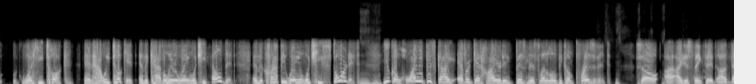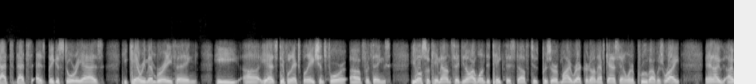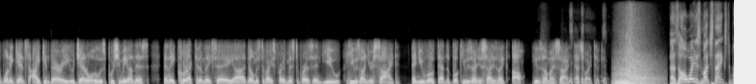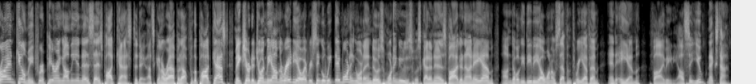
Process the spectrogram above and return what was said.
what he took and how he took it and the cavalier way in which he held it and the crappy way in which he stored it. Mm-hmm. You go, why would this guy ever get hired in business, let alone become president? So I, I just think that uh, that's that's as big a story as he can't remember anything. He uh, he has different explanations for uh, for things. He also came out and said, you know, I wanted to take this stuff to preserve my record on Afghanistan. I want to prove I was right, and I, I went against Eikenberry, who general who was pushing me on this, and they corrected him. They say, uh, no, Mr. Vice President, Mr. President, you he was on your side and you wrote that in the book, he was on your side. He's like, oh, he was on my side. That's why I took it. As always, much thanks to Brian Kilmeade for appearing on the Anez Says podcast today. That's going to wrap it up for the podcast. Make sure to join me on the radio every single weekday morning, Orlando's Morning News with Scott Anez, 5 to 9 a.m. on WDBO 1073 FM and AM 580. I'll see you next time.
